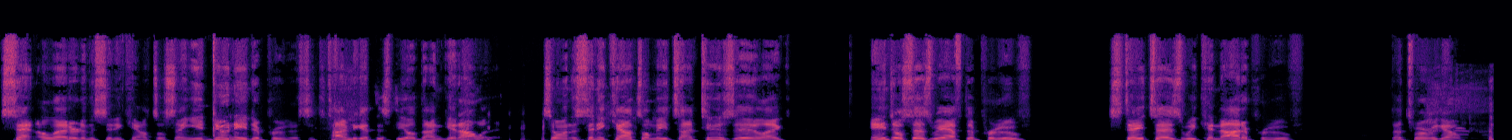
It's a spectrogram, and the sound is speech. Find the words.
sent a letter to the city council saying you do need to approve this. It's time to get this deal done. Get on with it. so when the city council meets on Tuesday, like Angel says we have to approve, state says we cannot approve. That's where we go.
